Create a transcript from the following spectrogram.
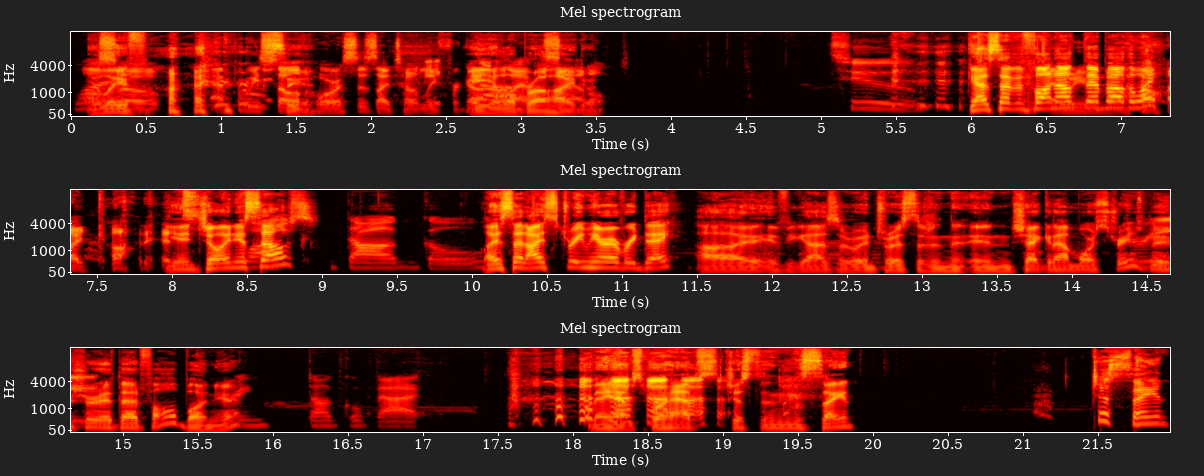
what? leave. Also, Alright. after we sold horses, I totally forgot. yellow I have bro, a how you doing? saddle. Two. Guys having fun out there, by the way? how I got it. You enjoying yourselves? Walk, dog go. Like I said, I stream here every day. Uh, if you guys are interested in, in checking out more streams, be sure to hit that follow button, yeah? Bring dog go back. Mayhaps, perhaps, just in saying. Just saying.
